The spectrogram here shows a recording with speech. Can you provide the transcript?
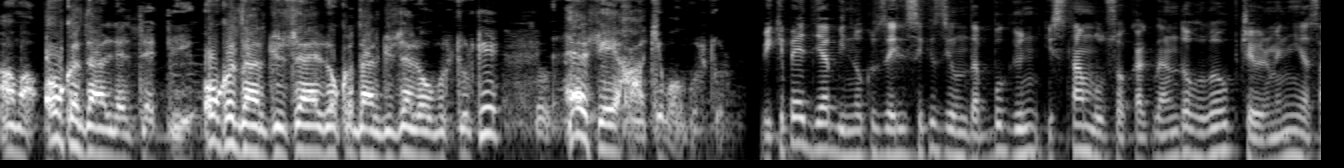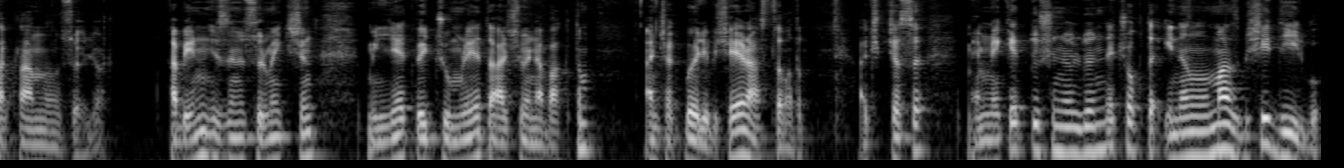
Ama o kadar lezzetli, o kadar güzel, o kadar güzel olmuştur ki her şeye hakim olmuştur. Wikipedia 1958 yılında bugün İstanbul sokaklarında hula hoop çevirmenin yasaklandığını söylüyor. Haberin izini sürmek için Milliyet ve Cumhuriyet arşivine baktım ancak böyle bir şeye rastlamadım. Açıkçası memleket düşünüldüğünde çok da inanılmaz bir şey değil bu.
